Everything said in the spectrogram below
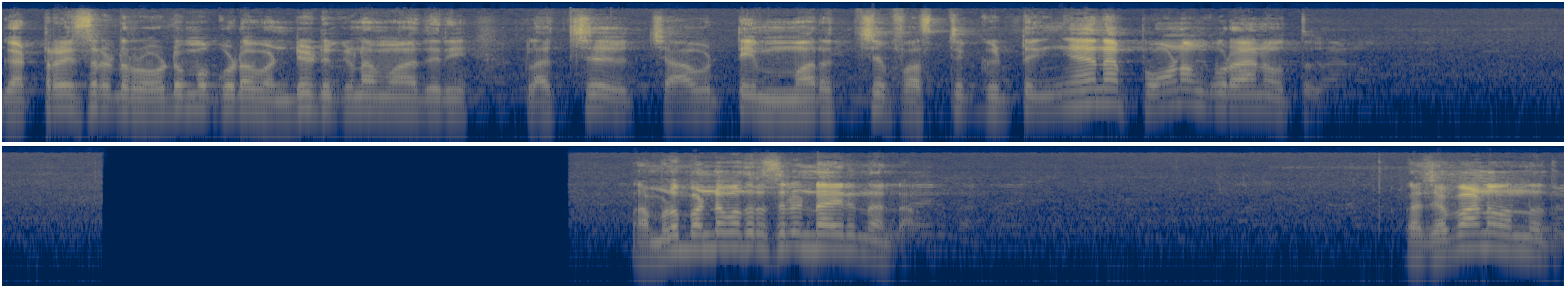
ഗട്ടറൈസറുടെ റോഡുമ്പോൾ കൂടെ വണ്ടി എടുക്കണ മാതിരി ക്ലച്ച് ചവിട്ടി മറിച്ച് ഫസ്റ്റ് കിട്ട് ഇങ്ങനെ പോണം ഖുറാനോത്ത് നമ്മളും പണ്ട് മദ്രസയിലുണ്ടായിരുന്നല്ല റജബാണ് വന്നത്.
